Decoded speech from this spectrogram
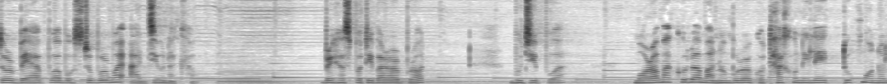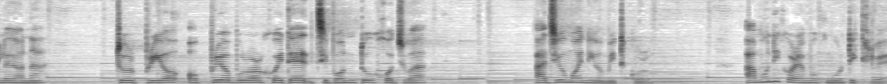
তোৰ বেয়া পোৱা বস্তুবোৰ মই আজিও নাখাওঁ। বৃহস্পতিবাৰৰ ব্ৰত বুজি পোৱা? মৰম আকোলোৱা মানুহবোৰৰ কথা শুনিলেই তোক মনলৈ অনা। তোৰ প্ৰিয় অপ্ৰিয়বোৰৰ সৈতে জীৱনটো সজোৱা। আজিও মই নিয়মিত কৰোঁ। আমনি কৰে মোক মোৰ টিকলুৱে।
